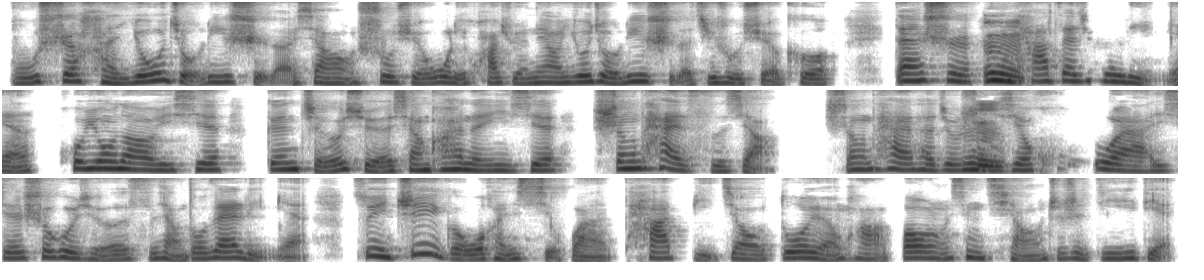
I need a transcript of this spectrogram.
不是很悠久历史的，像数学、物理、化学那样悠久历史的基础学科，但是嗯它在这个里面会用到一些跟哲学相关的一些生态思想。生态它就是一嗯些互作啊，一些社会学的思想都在里面，所以这个我很喜欢，它比较多元化，包容性强，这是第一点。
